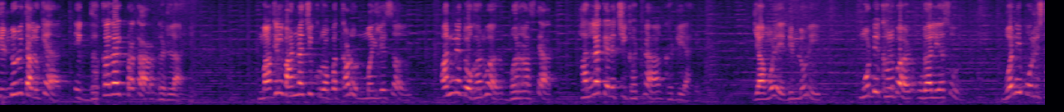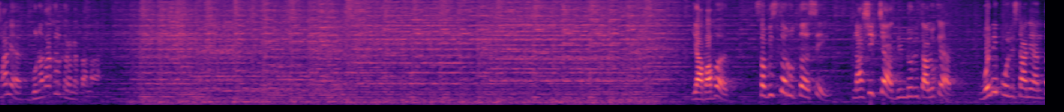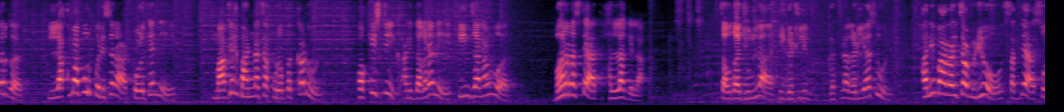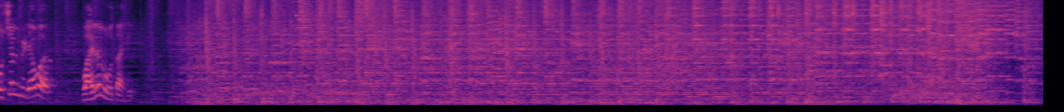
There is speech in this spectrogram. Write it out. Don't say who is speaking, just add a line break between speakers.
दिंडोरी तालुक्यात एक धक्कादायक प्रकार घडला आहे. मागील भांडणाची कुरापत काढून महिलेसह अन्य दोघांवर भर रस्त्यात हल्ला केल्याची घटना घडली आहे. यामुळे दिंडोरीत मोठी खळबळ उडाली असून वनी पोलीस ठाण्यात गुन्हा दाखल करण्यात आला आहे. याबाबत सविस्तर वृत्त असे नाशिकच्या दिंडोरी तालुक्यात वनी पोलीस ठाणे अंतर्गत लखमापूर परिसरात टोळक्यांनी मागील भांडणाचा कुरपत काढून हॉकी स्टिक आणि दगडाने तीन जणांवर भर रस्त्यात हल्ला केला. चौदा जूनला ही घटली घटना घडली असून हानीमाराचा व्हिडिओ सध्या सोशल मीडियावर व्हायरल होत आहे.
